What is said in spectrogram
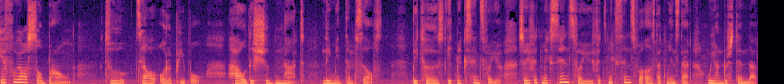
if we are so bound to tell other people how they should not limit themselves because it makes sense for you. So if it makes sense for you, if it makes sense for us, that means that we understand that.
